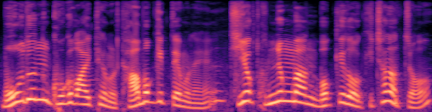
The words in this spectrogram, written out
모든 고급 아이템을 다 먹기 때문에 지역 전용만 먹기도 귀찮았죠.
